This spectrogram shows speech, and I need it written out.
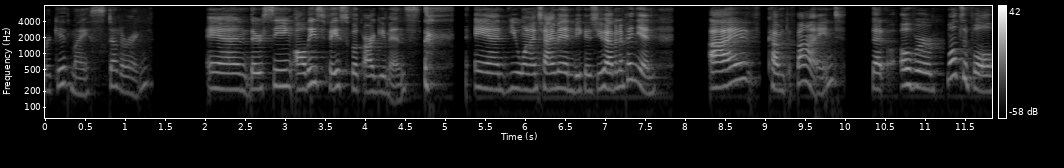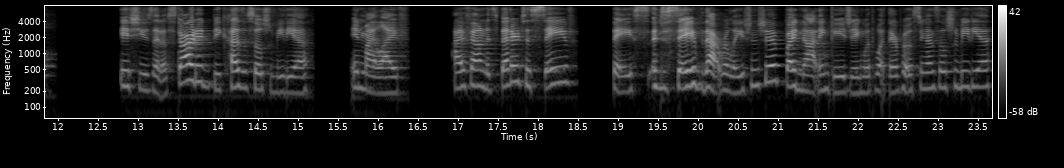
Forgive my stuttering. And they're seeing all these Facebook arguments and you want to chime in because you have an opinion. I've come to find that over multiple issues that have started because of social media in my life, I found it's better to save face and to save that relationship by not engaging with what they're posting on social media.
